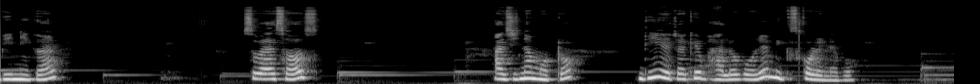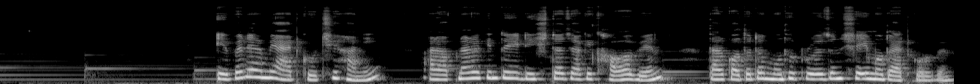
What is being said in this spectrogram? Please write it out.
vinegar soya sauce Ajinomoto, দিয়ে এটাকে ভালো করে মিক্স করে নেব। এবারে আমি অ্যাড করছি হানি আর আপনারা কিন্তু এই ডিশটা যাকে খাওয়াবেন, তার কতটা মধু প্রয়োজন সেই মতো অ্যাড করবেন।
